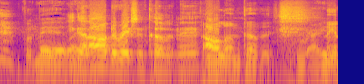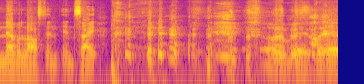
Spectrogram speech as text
But man, You like, got all directions covered, man. all of them covered. right? Nigga never lost in, in sight. Oh man, but uh,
